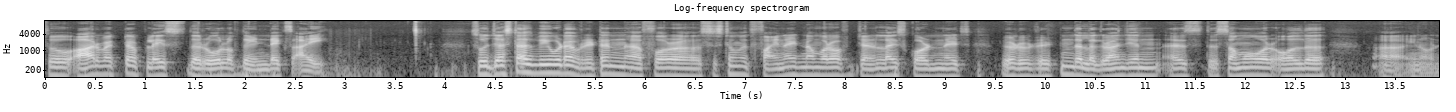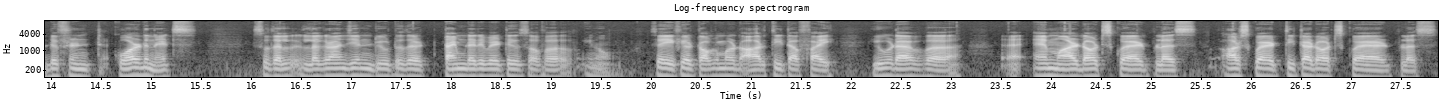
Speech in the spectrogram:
So, r vector plays the role of the index i. So, just as we would have written uh, for a system with finite number of generalized coordinates, we would have written the Lagrangian as the sum over all the uh, you know different coordinates. So, the Lagrangian due to the time derivatives of a you know say if you are talking about r theta phi, you would have uh, m r dot squared plus r squared theta dot squared plus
